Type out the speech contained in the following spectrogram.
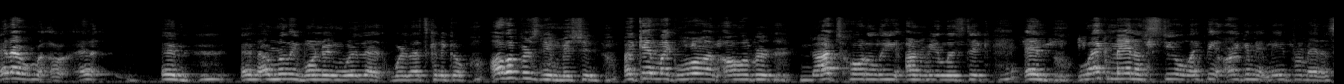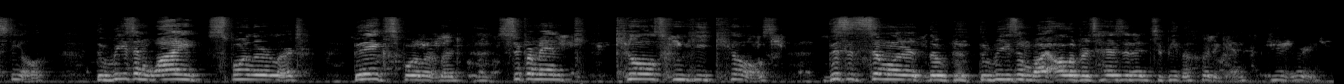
and I uh, and. And and I'm really wondering where that where that's gonna go. Oliver's new mission again, like Laura and Oliver, not totally unrealistic, and like Man of Steel, like the argument made for Man of Steel, the reason why spoiler alert, big spoiler alert, Superman k- kills who he kills. This is similar the the reason why Oliver's hesitant to be the Hood again. Do you agree?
